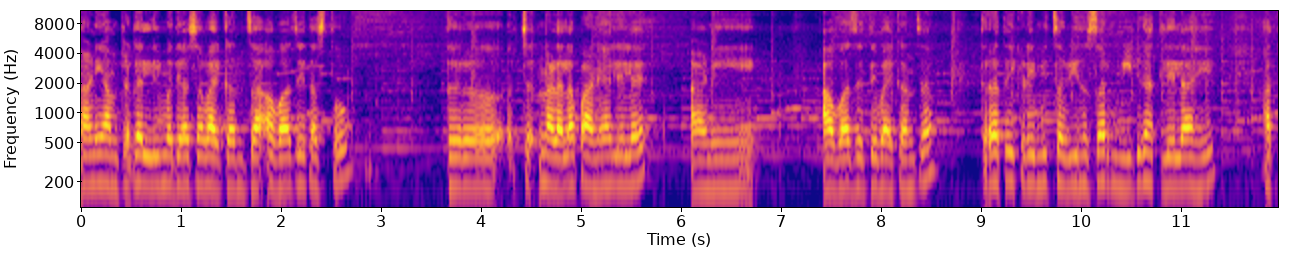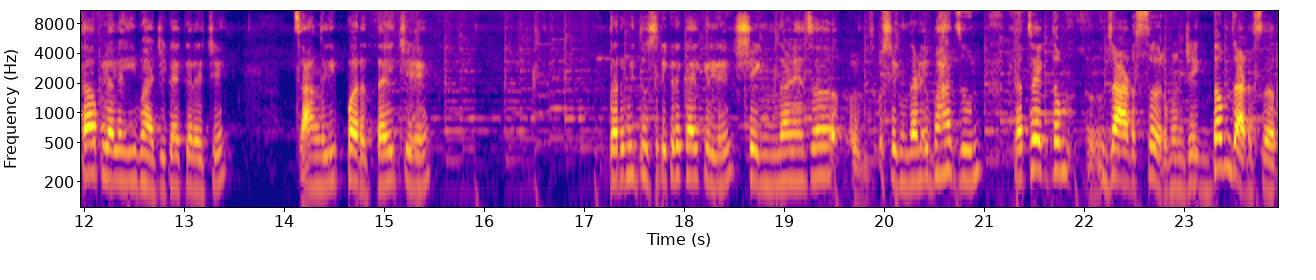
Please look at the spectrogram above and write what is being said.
आणि आमच्या गल्लीमध्ये असा बायकांचा आवाज येत असतो. तर च नळाला पाणी आलेलं आहे आणि आवाज येते बायकांचा. तर आता इकडे मी चवीनुसार मीठ घातलेलं आहे. आता आपल्याला ही भाजी काय करायची आहे? चांगली परतायची आहे. तर मी दुसरीकडे काय केले? शेंगदाण्याचं शेंगदाणे भाजून त्याचं एकदम जाडसर म्हणजे एकदम जाडसर.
